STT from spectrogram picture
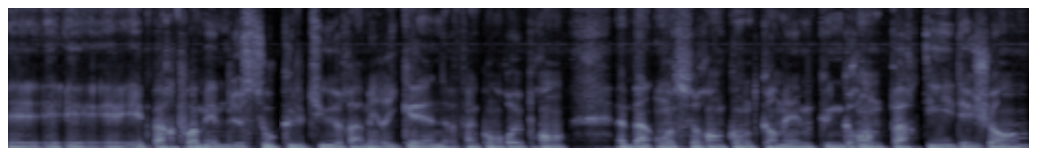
et, parfois même de sous-culture américaine, enfin qu'on reprend, eh ben on se rend compte quand même qu'une grande partie des gens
